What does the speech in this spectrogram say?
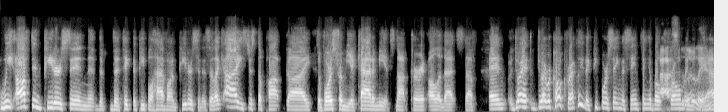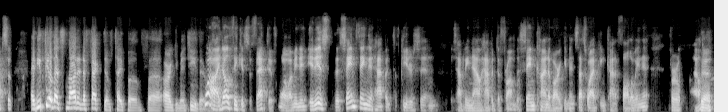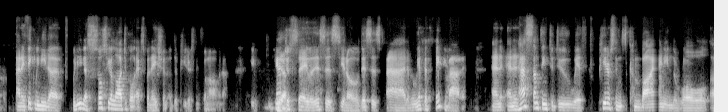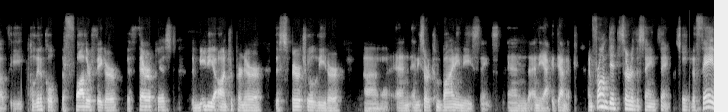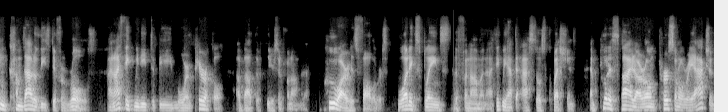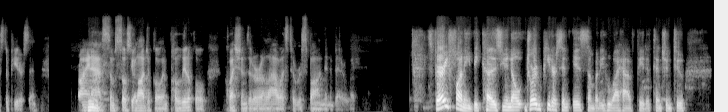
We often Peterson, the, the take that people have on Peterson is they're like, ah, he's just a pop guy, divorced from the academy, it's not current, all of that stuff. And do I do I recall correctly? Like people were saying the same thing about absolutely, Fromm. And, and, absolutely and you feel that's not an effective type of uh, argument either. Well, I don't think it's effective. No, I mean, it, it is the same thing that happened to Peterson, it's happening now, happened to Fromm, the same kind of arguments. That's why I've been kind of following it for a while. Yeah. And I think we need a we need a sociological explanation of the Peterson phenomena. You, can't yeah. just say well, this is you know this is bad. I mean, we have to think about it and, and it has something to do with Peterson's combining the role of the political, the father figure, the therapist, the media entrepreneur, the spiritual leader, uh, and, and he's sort of combining these things and, and the academic. And Fromm did sort of the same thing. So the fame comes out of these different roles. And I think we need to be more empirical about the Peterson phenomena who are his followers? What explains the phenomena? I think we have to ask those questions and put aside our own personal reactions to Peterson. Try and mm. ask some sociological and political questions that will allow us to respond in a better way. It's very funny because, you know, Jordan Peterson is somebody who I have paid attention to.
